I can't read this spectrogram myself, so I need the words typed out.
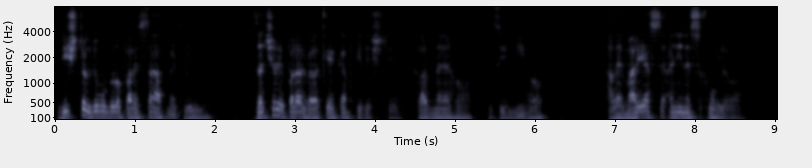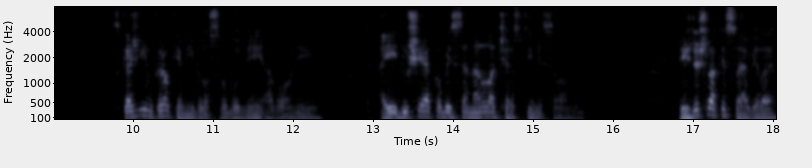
Když to k domu bylo 50 metrů, začaly padat velké kapky deště, chladného, zimního, ale Maria se ani neschoulila. S každým krokem jí bylo svobodněji a volněji a její duše jakoby se nalila čerstvými silami. Když došla ke své vile,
